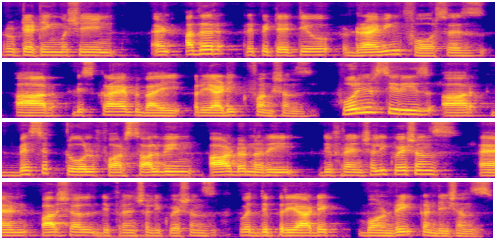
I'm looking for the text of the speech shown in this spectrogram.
rotating machine and other repetitive driving forces are described by periodic functions. Fourier series are basic tool for solving ordinary differential equations and partial differential equations with the periodic boundary conditions.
